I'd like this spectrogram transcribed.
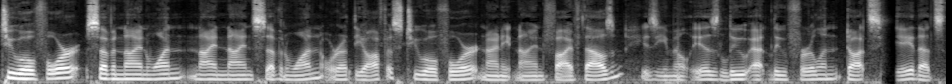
204 791 9971, or at the office, 204 989 5000. His email is lou at loufurlan.ca. That's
